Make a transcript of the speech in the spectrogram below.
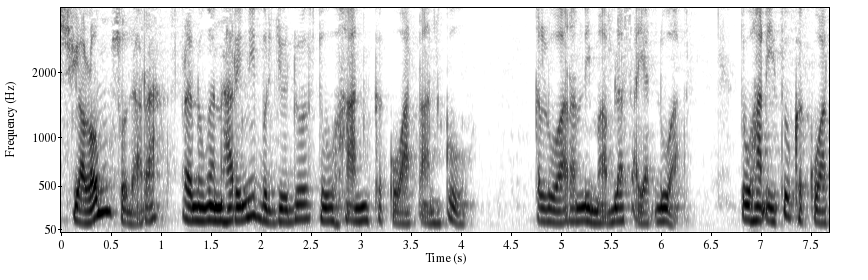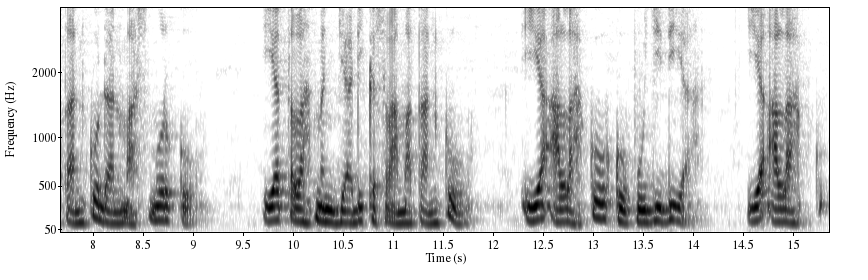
Shalom saudara, renungan hari ini berjudul Tuhan kekuatanku. Keluaran 15 ayat 2. Tuhan itu kekuatanku dan masmurku. Ia telah menjadi keselamatanku. Ia Allahku, kupuji dia. Ia Allahku,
